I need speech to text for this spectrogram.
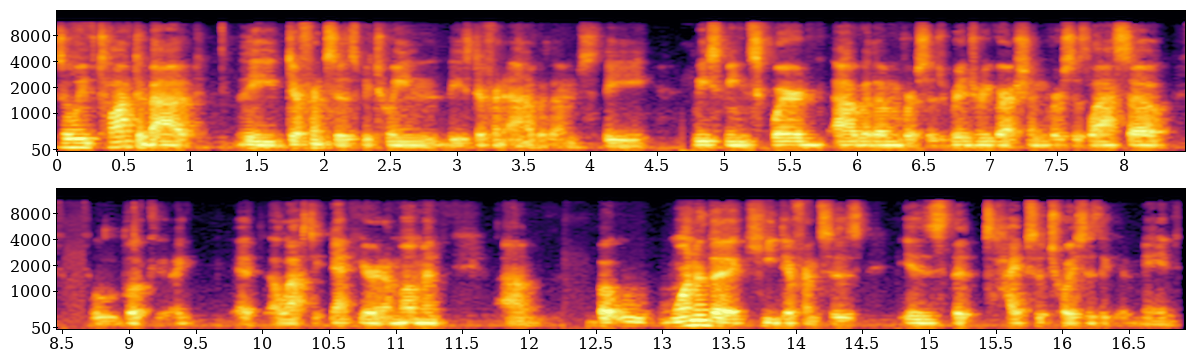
So we've talked about the differences between these different algorithms. The least mean squared algorithm versus ridge regression versus lasso. We'll look at elastic net here in a moment. Um, but one of the key differences is the types of choices that get made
